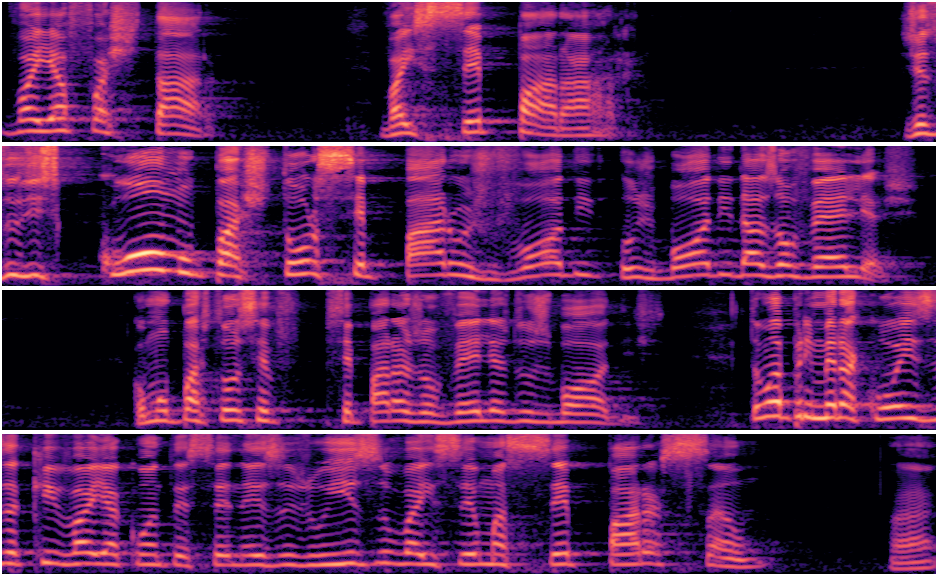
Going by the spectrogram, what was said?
Vai afastar, vai separar. Jesus diz: como o pastor separa os bodes os bode das ovelhas como o pastor separa as ovelhas dos bodes. Então, a primeira coisa que vai acontecer nesse juízo vai ser uma separação. É?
